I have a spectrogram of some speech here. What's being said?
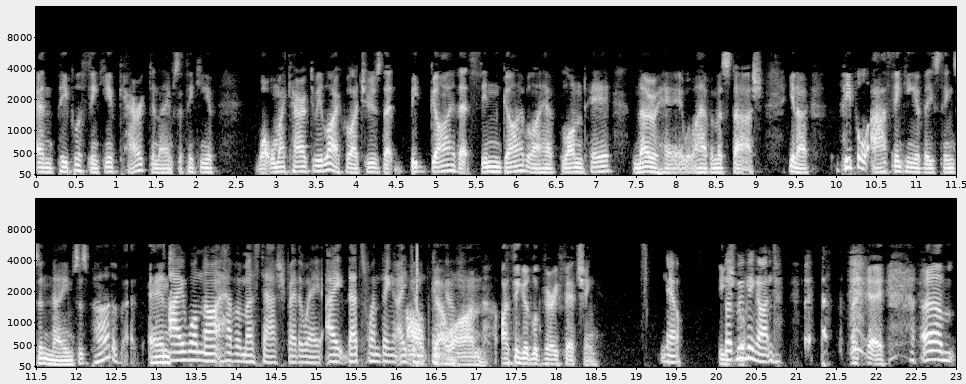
and people are thinking of character names. They're thinking of what will my character be like? Will I choose that big guy, that thin guy? Will I have blonde hair, no hair? Will I have a moustache? You know, people are thinking of these things and names as part of that. And I will not have a mustache, by the way. I that's one thing I oh, don't think go of. on. I think it'd look very fetching. No. You But moving on. okay. Um,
